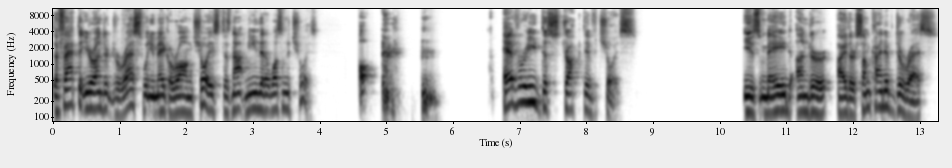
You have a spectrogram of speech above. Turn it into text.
The fact that you're under duress when you make a wrong choice does not mean that it wasn't a choice. Oh, every destructive choice is made under either some kind of duress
